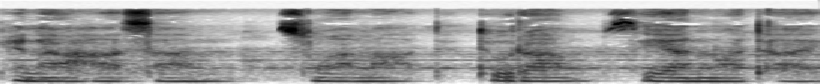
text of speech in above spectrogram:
Kena hasam to Ram Sianuatai.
